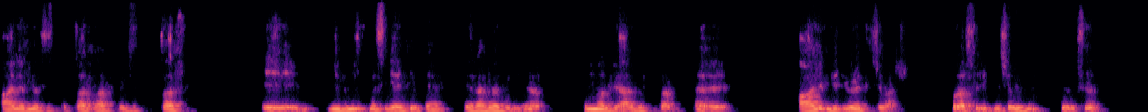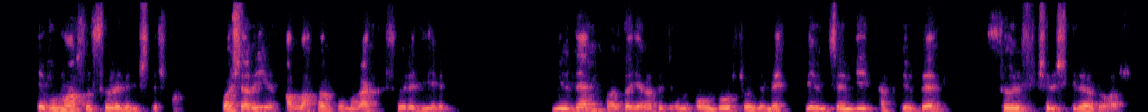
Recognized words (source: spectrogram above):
Alemde zıtlıklar var. Bu zıtlıklar e, birbirini itmesi gerekirken beraber bulunuyor. Bunlar bir arada e, alim bir yönetici var. Burası İbn-i Şebib'in görüşü. Ebu Mansur şöyle demiştir. Başarıyı Allah'tan umarak şöyle diyelim. Birden fazla yaratıcının olduğu söylemi benimsendiği takdirde şöyle çelişkiler doğar.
